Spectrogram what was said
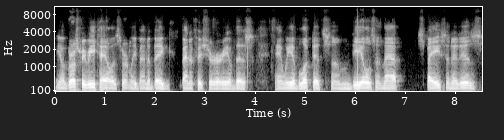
you know, grocery retail has certainly been a big beneficiary of this. And we have looked at some deals in that space, and it is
